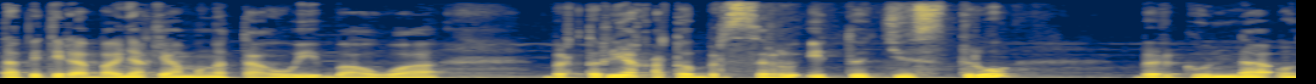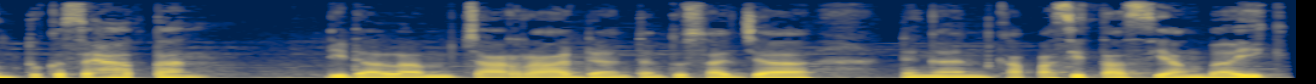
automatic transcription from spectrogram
Tapi tidak banyak yang mengetahui bahwa berteriak atau berseru itu justru berguna untuk kesehatan di dalam cara dan tentu saja dengan kapasitas yang baik,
